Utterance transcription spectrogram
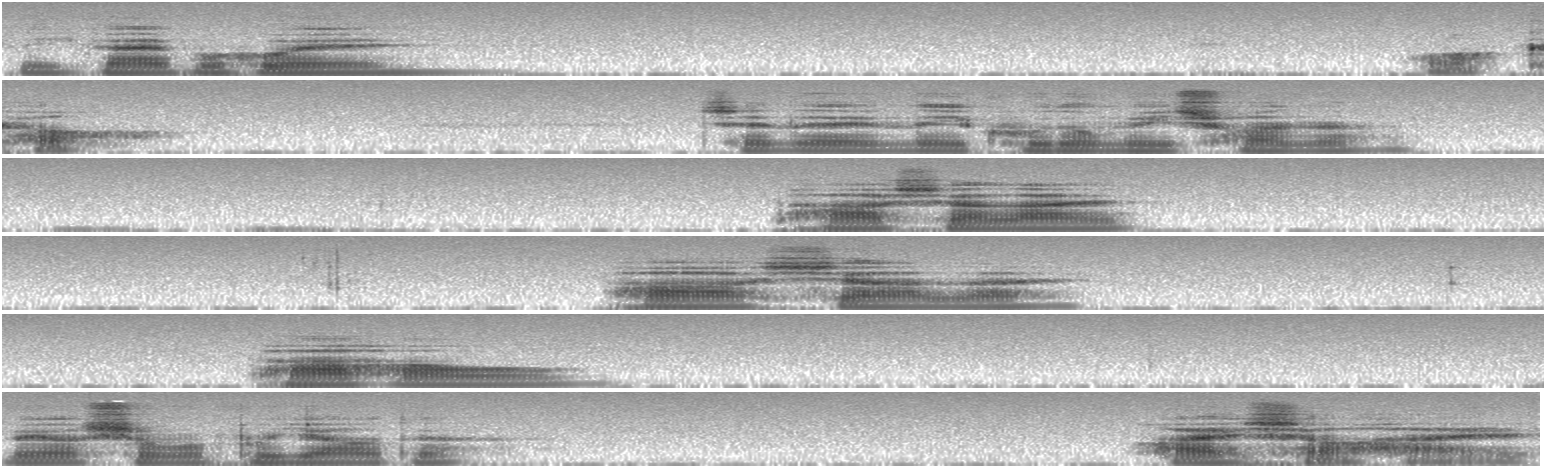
你该不会……我靠！真的连内裤都没穿呢。趴下来，趴下来，趴好。没有什么不要的。坏小孩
